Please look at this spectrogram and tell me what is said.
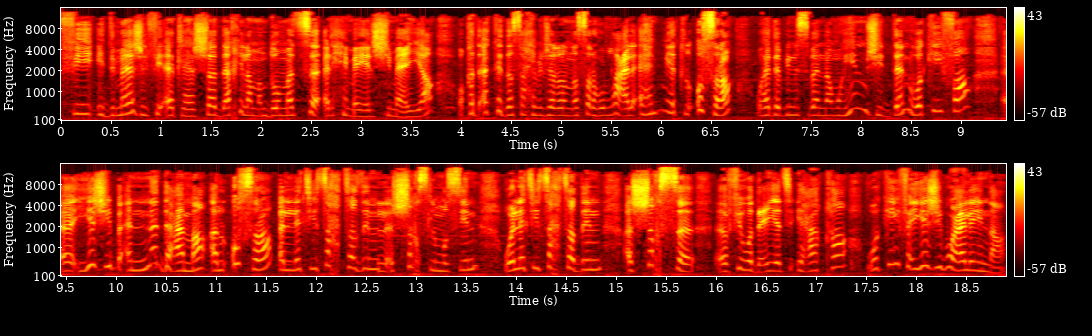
في إدماج الفئات الهشة داخل منظومة الحماية الاجتماعية. وقد أكد صاحب الجلالة نصره الله على أهمية الأسرة وهذا بالنسبة لنا مهم جدا. وكيف يجب أن ندعم الأسرة التي تحتضن الشخص المسن والتي تحتضن الشخص الشخص في وضعية إعاقة وكيف يجب علينا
